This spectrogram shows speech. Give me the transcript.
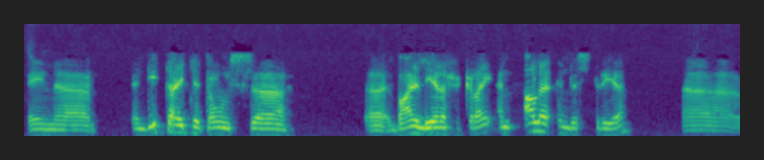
En uh in die tyd het ons uh uh baie lede gekry in alle industrieë uh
